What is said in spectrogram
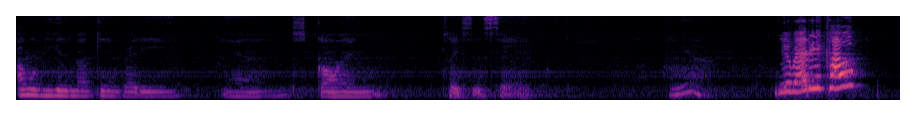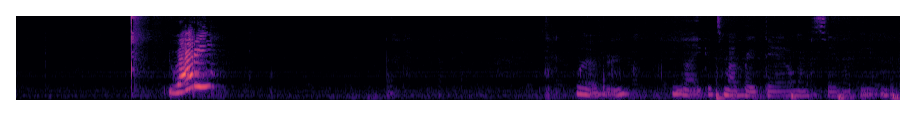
I will be getting up, getting ready, and going places today. Yeah. You ready, Cole? You ready? Whatever. Like, it's my birthday. I don't want to say nothing.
